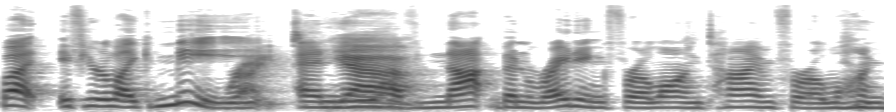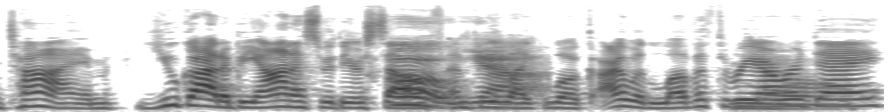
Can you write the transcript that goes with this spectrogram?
But if you're like me right. and yeah. you have not been writing for a long time for a long time, you got to be honest with yourself oh, and yeah. be like, look, I would love a three no. hour day,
